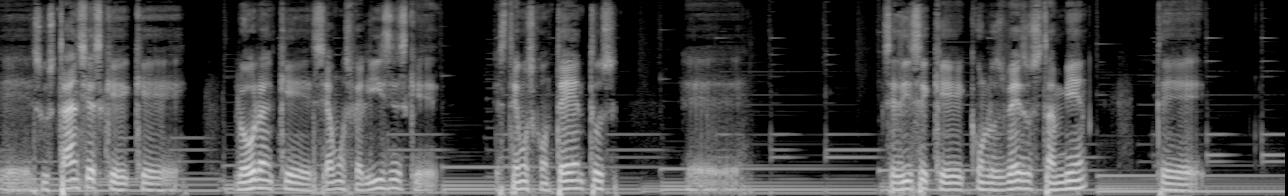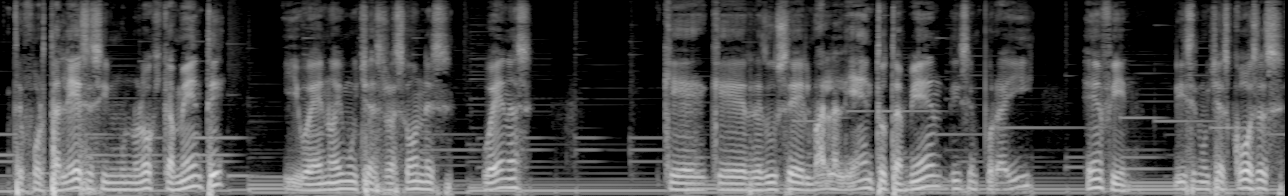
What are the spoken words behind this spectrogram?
eh, sustancias que, que, logran que seamos felices, que estemos contentos. se dice que con los besos también te, te fortaleces inmunológicamente y bueno, hay muchas razones buenas que, reduce el mal aliento también, dicen por ahí. En fin, dicen muchas cosas,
